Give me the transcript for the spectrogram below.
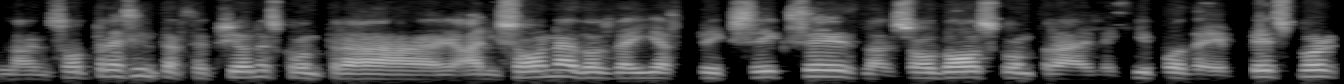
lanzó tres intercepciones contra Arizona, dos de ellas pick sixes, lanzó dos contra el equipo de Pittsburgh.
